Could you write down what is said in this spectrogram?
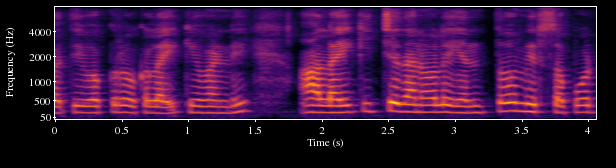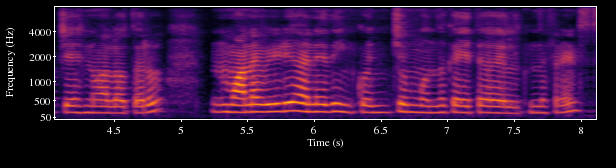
ప్రతి ఒక్కరూ ఒక లైక్ ఇవ్వండి. ఆ లైక్ ఇచ్చే దానివల్ల ఎంతో మీరు సపోర్ట్ చేసిన వాళ్ళు అవుతారు. మన వీడియో అనేది ఇంకొంచెం ముందుకైతే వెళ్తుంది ఫ్రెండ్స్.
